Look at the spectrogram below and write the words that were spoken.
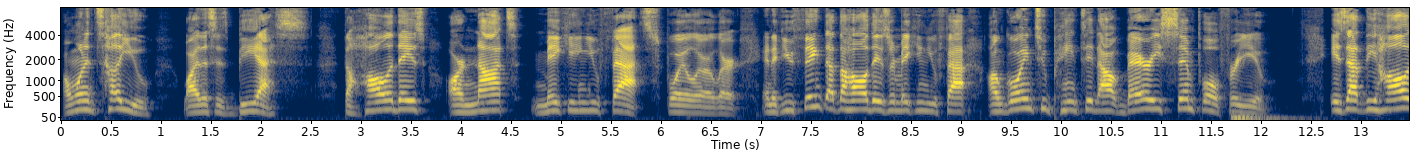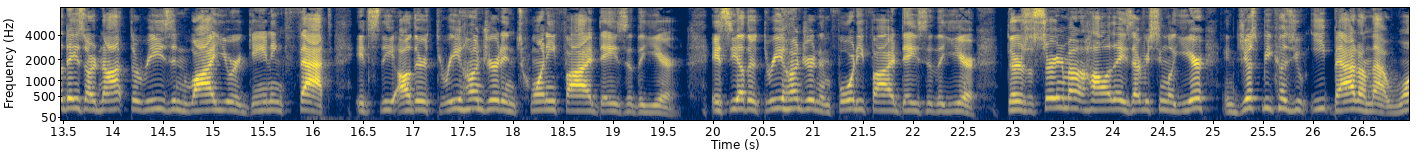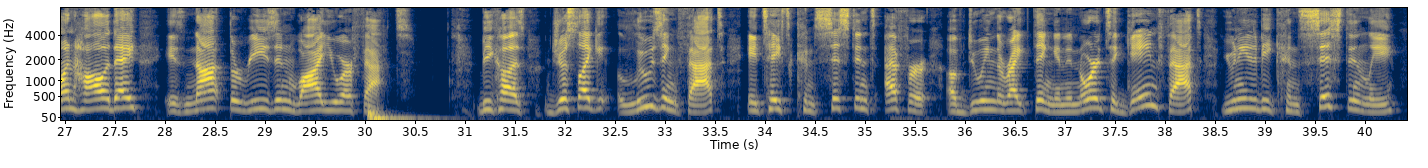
I want to tell you why this is BS. The holidays are not making you fat. Spoiler alert. And if you think that the holidays are making you fat, I'm going to paint it out very simple for you is that the holidays are not the reason why you are gaining fat. It's the other 325 days of the year. It's the other 345 days of the year. There's a certain amount of holidays every single year, and just because you eat bad on that one holiday is not the reason why you are fat because just like losing fat, it takes consistent effort of doing the right thing. And in order to gain fat, you need to be consistently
